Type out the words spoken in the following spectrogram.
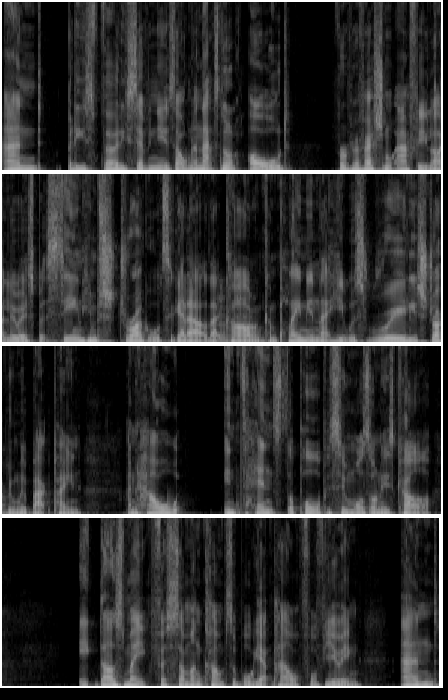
and but he's 37 years old and that's not old for a professional athlete like Lewis, but seeing him struggle to get out of that mm-hmm. car and complaining that he was really struggling with back pain and how intense the porpoising was on his car, it does make for some uncomfortable yet powerful viewing. And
